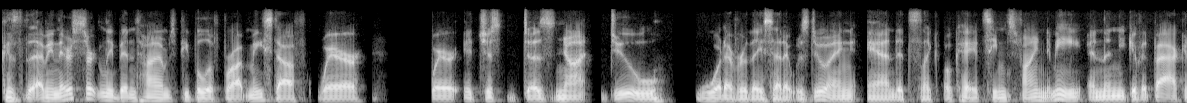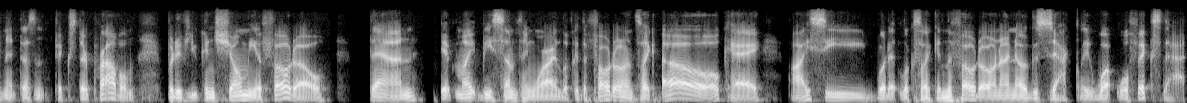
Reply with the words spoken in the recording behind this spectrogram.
because I mean, there's certainly been times people have brought me stuff where where it just does not do whatever they said it was doing and it's like okay it seems fine to me and then you give it back and it doesn't fix their problem but if you can show me a photo then it might be something where i look at the photo and it's like oh okay i see what it looks like in the photo and i know exactly what will fix that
